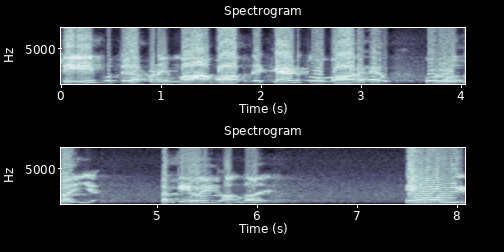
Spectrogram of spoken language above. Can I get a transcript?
ਧੀ ਪੁੱਤ ਆਪਣੇ ਮਾਂ-ਬਾਪ ਦੇ ਕਹਿਣ ਤੋਂ ਬਾਹਰ ਹੈ, ਉਹ ਰੁਲਦਾ ਹੀ ਹੈ ਧੱਕੇ ਹੀ ਖਾਂਦਾ ਹੈ। ਇਹੋ ਹੀ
